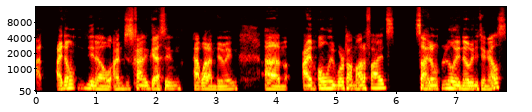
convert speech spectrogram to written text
I, I don't, you know, I'm just kind of guessing at what I'm doing. Um, I've only worked on modifieds, so I don't really know anything else.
